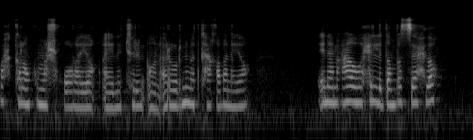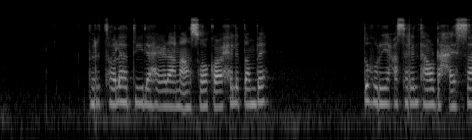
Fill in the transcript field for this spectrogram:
wax kalan ku mashquulayo ayna jirin oon aroornimad kaa qabanayo. Inaan caawa xilli dambe seexdo beritoole hadduu ilaahay idhaana aan soo kaco xilli dambe duhur iyo casar intaa u dhaxaysa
